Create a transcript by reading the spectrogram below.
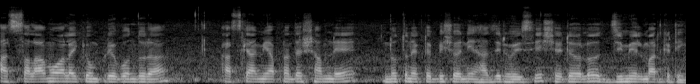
আসসালামু আলাইকুম প্রিয় বন্ধুরা। আজকে আমি আপনাদের সামনে নতুন একটা বিষয় নিয়ে হাজির হয়েছি, সেটা হলো জিমেল মার্কেটিং।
